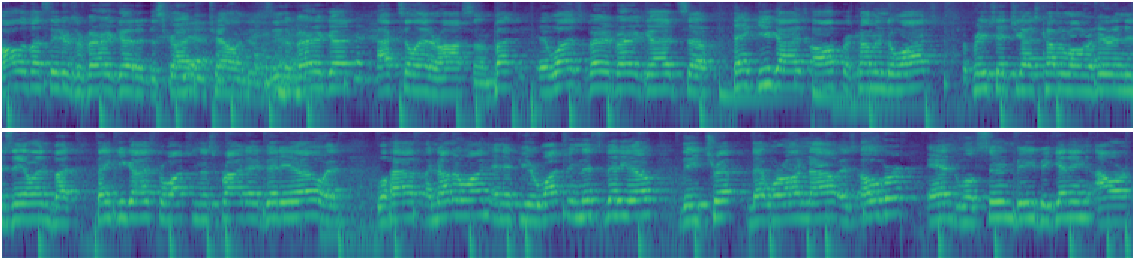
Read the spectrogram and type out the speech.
All of us eaters are very good at describing Yeah. challenges. Either very good, excellent, or awesome. But it was very, very good. So thank you guys all for coming to watch. Appreciate you guys coming while we're here in New Zealand. But thank you guys for watching this Friday video. And we'll have another one. And if you're watching this video, the trip that we're on now is over. And we'll soon be beginning our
